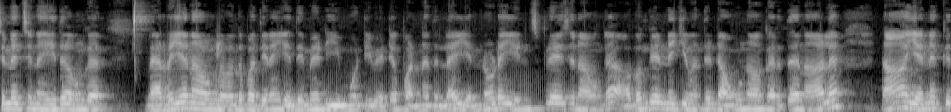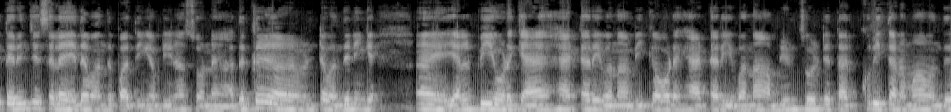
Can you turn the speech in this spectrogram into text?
சின்ன சின்ன இது அவங்க நிறைய நான் அவங்கள வந்து பார்த்தீங்கன்னா எதுவுமே டீமோட்டிவேட்டே பண்ணதில்லை. என்னோட இன்ஸ்பிரேஷன் அவங்க அவங்க இன்னைக்கு வந்து டவுன் ஆகிறதுனால நான் எனக்கு தெரிஞ்ச சில இதை வந்து பார்த்தீங்க அப்படின்னா சொன்னேன். அதுக்கு வந்துட்டு வந்து நீங்கள் எல்பியோட கே ஹேட்டர் இவன் தான் விகாவோட ஹேட்டர் இவன் தான் அப்படின்னு சொல்லிட்டு தற்குறித்தனமாக வந்து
